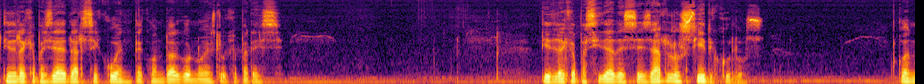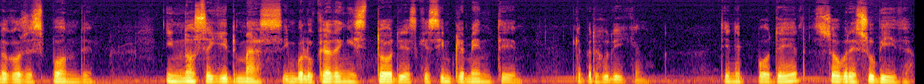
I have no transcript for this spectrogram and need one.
Tiene la capacidad de darse cuenta cuando algo no es lo que parece. Tiene la capacidad de sellar los círculos cuando corresponde y no seguir más involucrada en historias que simplemente le perjudican tiene poder sobre su vida.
